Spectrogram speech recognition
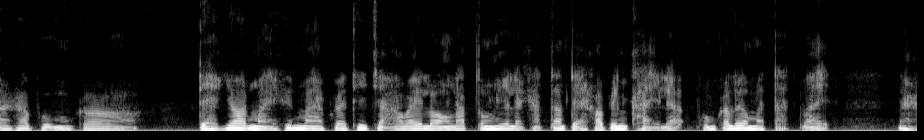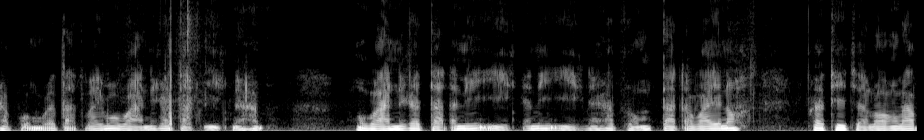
นะครับ ผมก็แตกยอดใหม่ขึ้นมาเพื่อที่จะเอาไว้รองรับตรงนี้แหละครับ ตั้งแต่เขาเป็นไข่แล้ว ผมก็เริ่มมาตัดไว้นะครับ ผมก็ตัดไว้เมื่อวานนี้ก็ตัดอีกนะครับ เมื่อวานนี้ก็ตัดอันนี้อีกอันนี้อีกนะครับ ผมตัดเอาไว้เนาะเพื่อที่จะรองรับ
